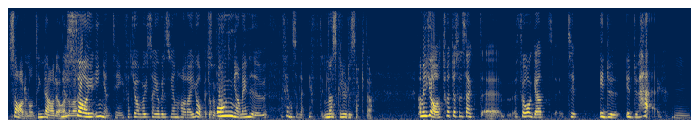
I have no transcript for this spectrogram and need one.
Sa du någonting där då? Jag eller vad? sa ju ingenting för att jag var ju så här, jag ville så gärna ha det här jobbet. Jag Såklart. ångrar mig nu. Varför är man så jävla efterklok? Vad skulle du sagt då? Ja, men jag tror att jag skulle sagt, eh, frågat typ, är du, är du här? Mm.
